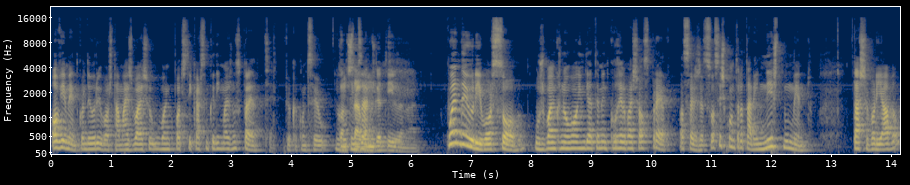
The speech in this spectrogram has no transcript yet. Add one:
Obviamente, quando a Euribor está mais baixa, o banco pode esticar-se um bocadinho mais no spread. Sim. Foi o que aconteceu nos Quando últimos anos. negativa, não é? Quando a Euribor sobe, os bancos não vão imediatamente correr baixo ao spread. Ou seja, se vocês contratarem neste momento taxa variável,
